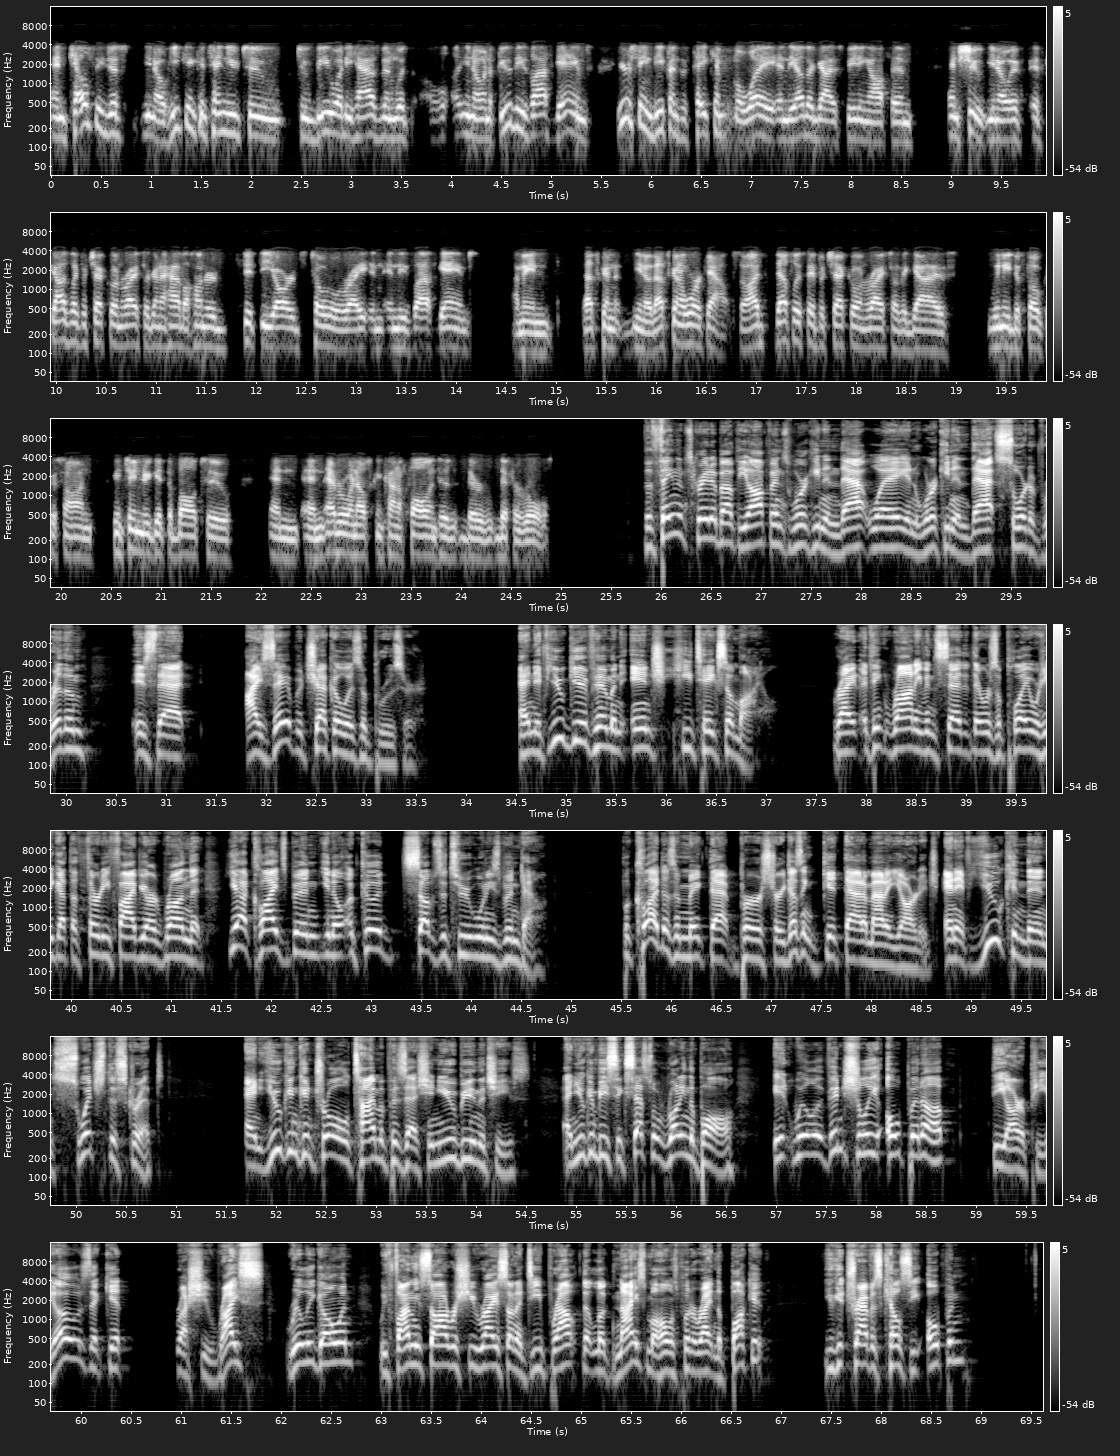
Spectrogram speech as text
and Kelce just, you know, he can continue to to be what he has been with, you know, in a few of these last games. You're seeing defenses take him away, and the other guys feeding off him. And shoot, you know, if, if guys like Pacheco and Rice are going to have 150 yards total, right, in, in these last games, I mean, that's going to, you know, that's to work out. So I'd definitely say Pacheco and Rice are the guys we need to focus on, continue to get the ball to, and and everyone else can kind of fall into their different roles. The thing that's great about the offense working in that way and working in that sort of rhythm is that Isaiah Pacheco is a bruiser. And if you give him an inch, he takes a mile, right? I think Ron even said that there was a play where he got the 35 yard run that, yeah, Clyde's been, you know, a good substitute when he's been down. But Clyde doesn't make that burst or he doesn't get that amount of yardage. And if you can then switch the script and you can control time of possession, you being the Chiefs, and you can be successful running the ball, it will eventually open up the RPOs that get Rashee Rice really going. We finally saw Rashee Rice on a deep route that looked nice. Mahomes put it right in the bucket. You get Travis Kelce open.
